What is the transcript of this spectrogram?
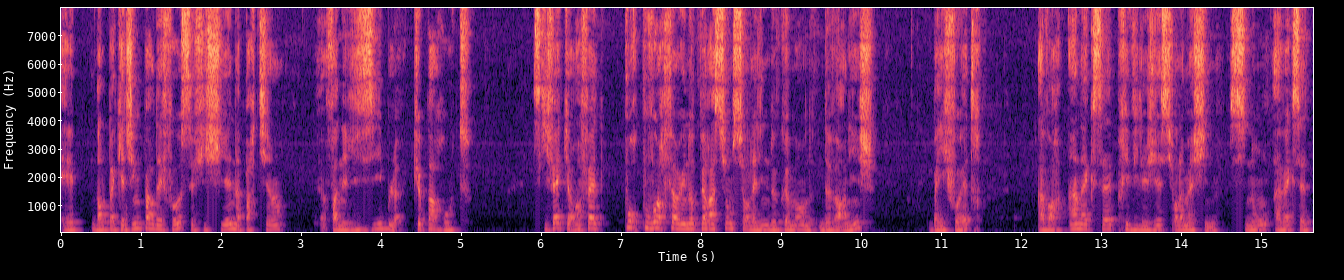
Et dans le packaging par défaut, ce fichier n'appartient, enfin n'est lisible que par route. Ce qui fait qu'en fait, pour pouvoir faire une opération sur la ligne de commande de Varnish, bah, il faut être avoir un accès privilégié sur la machine. Sinon, avec cette,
